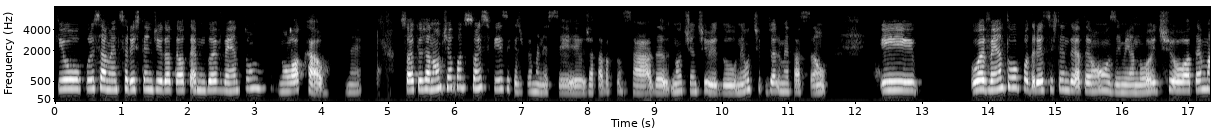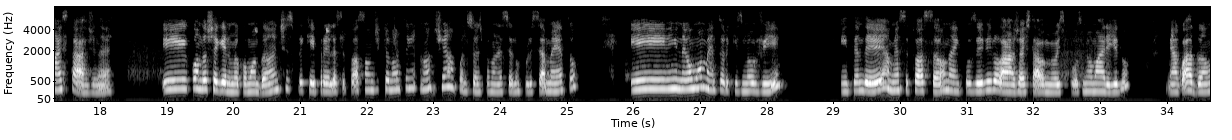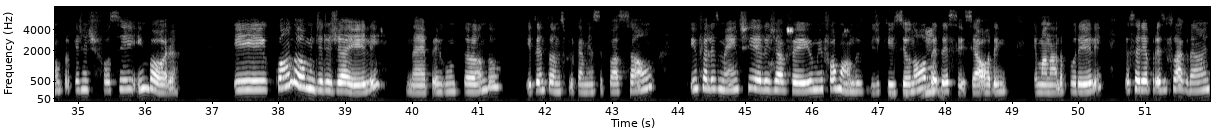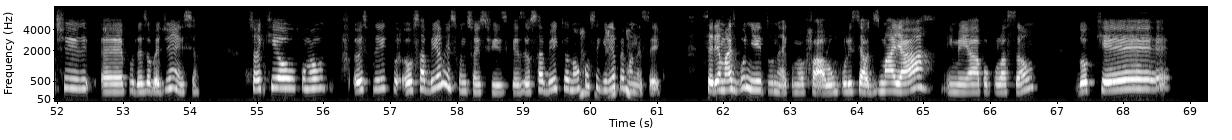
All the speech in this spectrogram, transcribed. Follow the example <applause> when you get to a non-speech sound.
que o policiamento seria estendido até o término do evento no local, né? Só que eu já não tinha condições físicas de permanecer, eu já estava cansada, não tinha tido nenhum tipo de alimentação. E o evento poderia se estender até 11, meia-noite ou até mais tarde, né? E quando eu cheguei no meu comandante, expliquei para ele a situação de que eu não, tenho, não tinha condições de permanecer no policiamento e em nenhum momento ele quis me ouvir, entender a minha situação, né? Inclusive lá já estava meu esposo, meu marido, me aguardando para que a gente fosse embora. E quando eu me dirigi a ele, né, perguntando e tentando explicar minha situação, infelizmente ele já veio me informando de que se eu não uhum. obedecesse a ordem emanada por ele, eu seria preso em flagrante é, por desobediência. Só que eu, como eu, eu explico, eu sabia minhas condições físicas, eu sabia que eu não conseguiria permanecer seria mais bonito, né, como eu falo, um policial desmaiar em meio à população do que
